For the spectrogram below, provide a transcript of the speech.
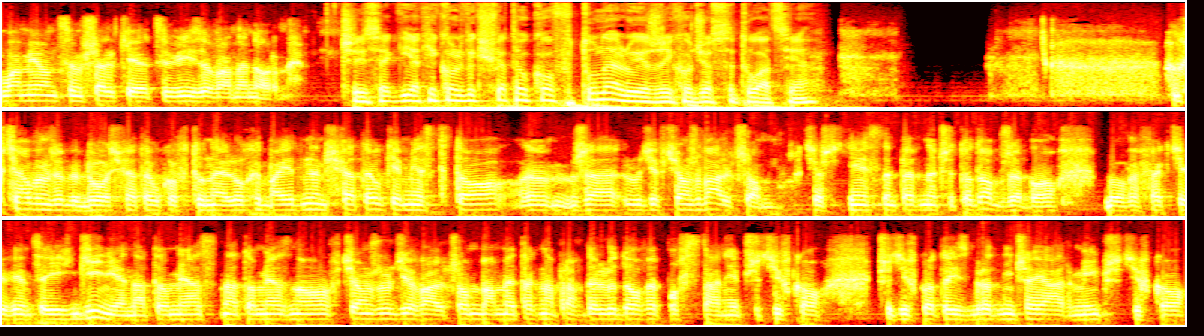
łamiącym wszelkie cywilizowane normy. Czy jest jak, jakiekolwiek światełko w tunelu, jeżeli chodzi o sytuację? Chciałbym, żeby było światełko w tunelu. Chyba jednym światełkiem jest to, że ludzie wciąż walczą. Chociaż nie jestem pewny, czy to dobrze, bo, bo w efekcie więcej ich ginie. Natomiast, natomiast no, wciąż ludzie walczą. Mamy tak naprawdę ludowe powstanie przeciwko, przeciwko tej zbrodniczej armii, przeciwko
